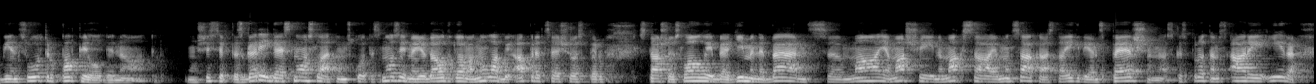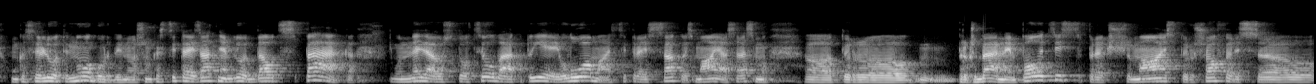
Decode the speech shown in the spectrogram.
viens otru papildinātu. Un šis ir tas garīgais noslēpums, ko tas nozīmē. Jo daudz domā, nu labi, apprecēšos, tur stāšos laulībā, ģimene, bērns, māja, mašīna, maksājumi un sākās tā ikdienas pēršanās, kas, protams, arī ir un kas ir ļoti nogurdinoši un kas citreiz atņem ļoti daudz spēka un neļaus to cilvēku, tu ieeji lomā. Es citreiz saku, es mājās esmu uh, tur uh, priekš bērniem policists, priekš mājas tur šoferis, uh,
